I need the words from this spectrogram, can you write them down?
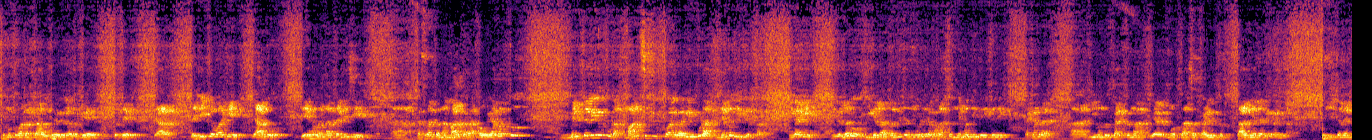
ಪ್ರಮುಖವಾದಂಥ ಉಪಯೋಗಗಳ ಬಗ್ಗೆ ಗೊತ್ತೇ ಇದೆ. ಯಾ, ದೈಹಿಕವಾಗಿ ಯಾರು ದೇಹವನ್ನು ದಂಡಿಸಿ ಕಸರತ್ತನ್ನು ಮಾಡ್ತಾರೋ, ಅವ್ರು ಯಾವತ್ತೂ ಮೆಂಟಲಿಯೂ ಕೂಡ, ಮಾನಸಿಕವಾಗಿಯೂ ಕೂಡ ನೆಮ್ಮದಿಯಿಂದ ಇರ್ತಾರೆ. ಹೀಗಾಗಿ ನೀವೆಲ್ಲರೂ ಈಗೆಲ್ಲ ಬಂದಿದ್ದನ್ನು ನೋಡಿದರೆ ಬಹಳಷ್ಟು ನೆಮ್ಮದಿಯಿಂದ ಇದ್ದೀರಿ. ಯಾಕಂದ್ರೆ ಈ ಒಂದು ಕಾರ್ಯಕ್ರಮ ಎರಡು ಮೂರು ತಾಸು ಕಾಯುವಷ್ಟು ತಾಳ್ಮೆ ಎಲ್ಲರಿಗೂ ಇರೋಂಗಿಲ್ಲ. ಫಿಸಿಕಲ್ ಆ್ಯಂಡ್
